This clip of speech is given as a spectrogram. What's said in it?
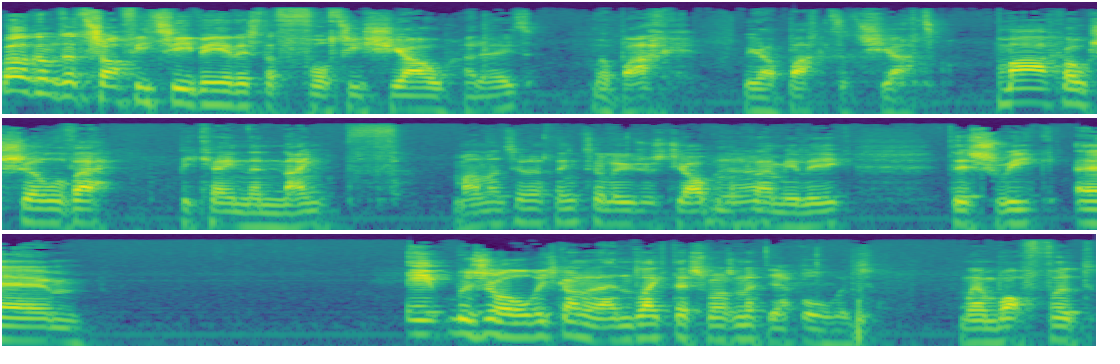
Welcome to Toffee TV. It is the footy show. Alright. We're back. We are back to chat. Marco Silva became the ninth manager, I think, to lose his job in the Premier League this week. Um, it was always going to end like this, wasn't it? Yeah, always. When Watford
